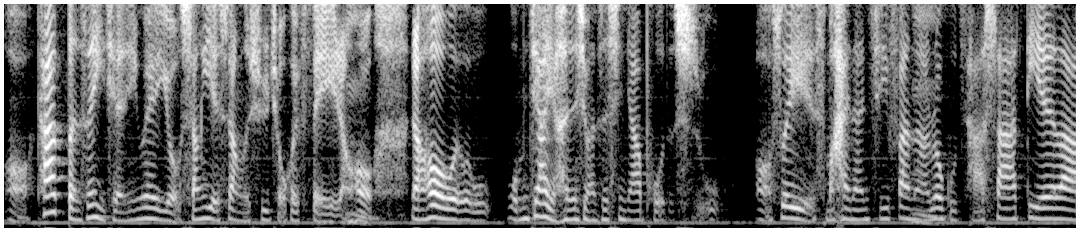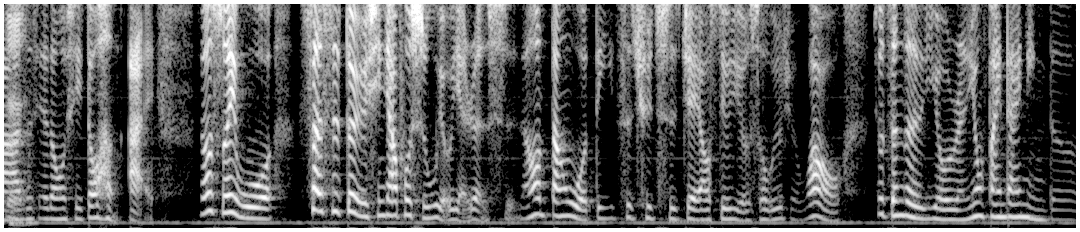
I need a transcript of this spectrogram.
哦。他本身以前因为有商业上的需求会飞，然后、嗯、然后我我们家也很喜欢吃新加坡的食物。哦，所以什么海南鸡饭啊、嗯、肉骨茶、沙爹啦这些东西都很爱。然后，所以我算是对于新加坡食物有一点认识。然后，当我第一次去吃 JL Studio 的时候，我就觉得哇哦，就真的有人用 Fine Dining 的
